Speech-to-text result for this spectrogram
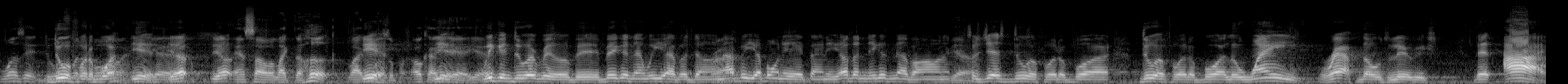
was it Do It For the Boy? Yeah, yep, yep. And so like the hook, like Yeah. was a, okay, yeah, yeah. We can do it real big, bigger than we ever done. I be up on everything. The other niggas never on it. Yeah. So just do it for the boy. Do it for the boy. Lil Wayne rapped those lyrics that I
